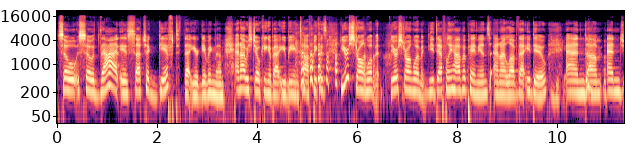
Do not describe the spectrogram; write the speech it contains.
So so that is such a gift that you're giving them. And I was joking about you being tough because you're a strong woman. You're a strong woman. You definitely have opinions, and I love that you do. And um, and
